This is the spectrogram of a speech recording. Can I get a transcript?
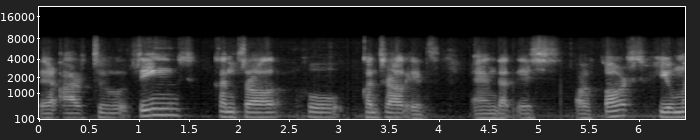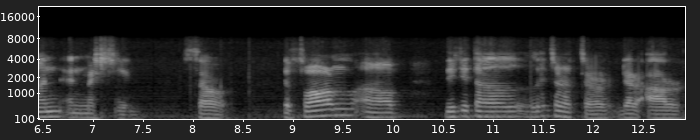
there are two things control who control it, and that is of course human and machine. So the form of digital literature, there are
